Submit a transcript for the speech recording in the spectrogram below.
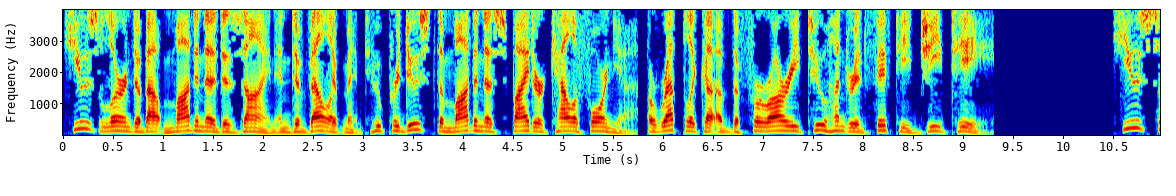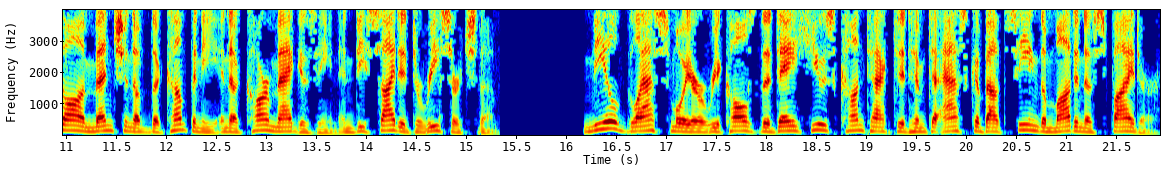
Hughes learned about Modena Design and Development who produced the Modena Spider California, a replica of the Ferrari 250 GT. Hughes saw a mention of the company in a car magazine and decided to research them. Neil Glassmoyer recalls the day Hughes contacted him to ask about seeing the Modena Spider.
